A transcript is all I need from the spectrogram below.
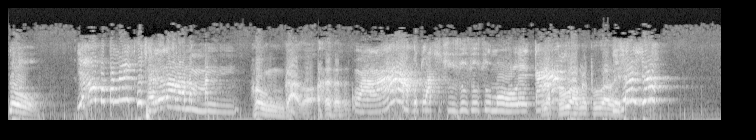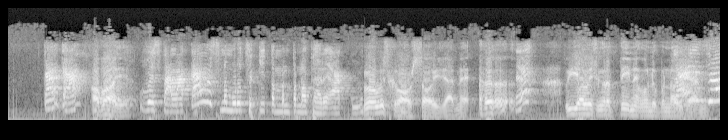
Lho, ya apa pernah iku jare lara nemen. Oh, enggak kok. Wah, aku tuh susu-susu mulai, Kang. Mlebu wae, mlebu wae. wis. Iya, iya. Kang, Kang. Apa ya? Wis talak Kang wis nemu rezeki temen peno barek aku. Lho wis krasa ya nek. Eh? Iya wis ngerti nek ngono peno Lah kan. iya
